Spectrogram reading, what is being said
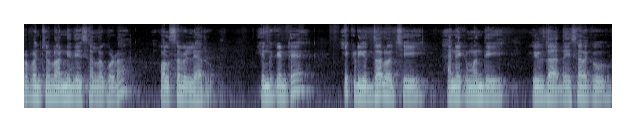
ప్రపంచంలో అన్ని దేశాల్లో కూడా వలస వెళ్ళారు. ఎందుకంటే ఇక్కడ యుద్ధాలు వచ్చి అనేక మంది వివిధ దేశాలకు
